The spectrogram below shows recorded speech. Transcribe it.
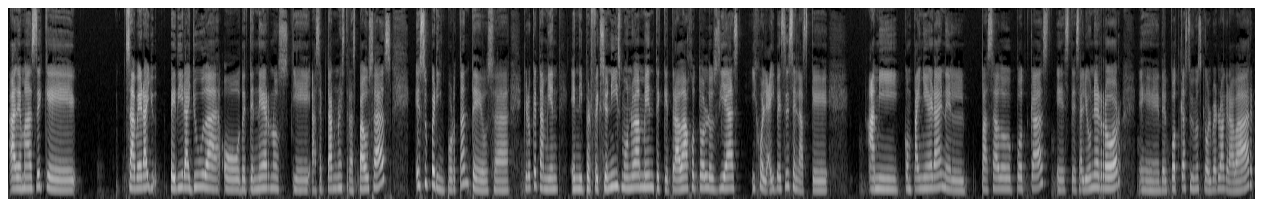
Además de que saber pedir ayuda o detenernos y aceptar nuestras pausas es súper importante, o sea, creo que también en mi perfeccionismo, nuevamente, que trabajo todos los días, híjole, hay veces en las que a mi compañera en el pasado podcast, este, salió un error eh, del podcast, tuvimos que volverlo a grabar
